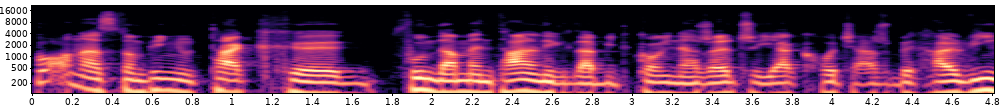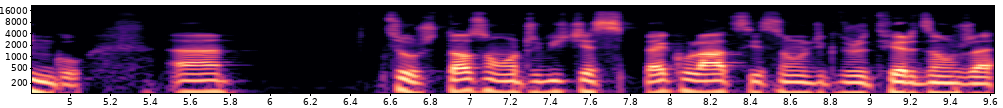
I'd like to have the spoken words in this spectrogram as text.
po nastąpieniu tak yy, fundamentalnych dla Bitcoina rzeczy, jak chociażby halvingu. Cóż, to są oczywiście spekulacje. Są ludzie, którzy twierdzą, że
